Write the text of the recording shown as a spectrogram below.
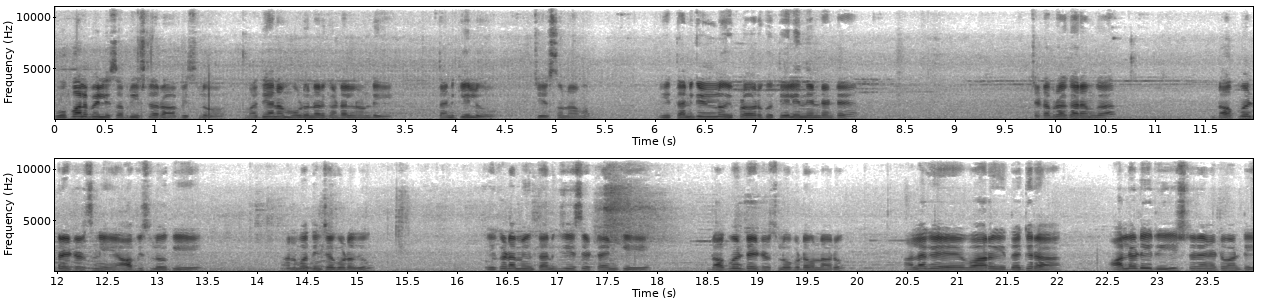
భూపాలపల్లి సబ్ రిజిస్టార్ ఆఫీస్లో మధ్యాహ్నం మూడున్నర గంటల నుండి తనిఖీలు చేస్తున్నాము. ఈ తనిఖీలలో ఇప్పటివరకు తేలింది ఏంటంటే చట్ట ప్రకారంగా డాక్యుమెంట్ రైటర్స్ని ఆఫీస్లోకి అనుమతించకూడదు. ఇక్కడ మేము తనిఖీ చేసే టైంకి డాక్యుమెంట్ రైటర్స్ లోపల ఉన్నారు. అలాగే వారి దగ్గర ఆల్రెడీ రిజిస్టర్ అయినటువంటి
